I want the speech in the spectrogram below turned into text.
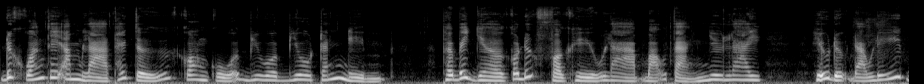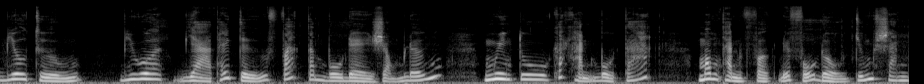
Đức Quán Thế Âm là Thái tử, con của vua vô tránh niệm, Thời bây giờ có Đức Phật hiệu là Bảo Tạng Như Lai, hiểu được đạo lý vô thượng, vua và thái tử phát tâm Bồ đề rộng lớn, nguyên tu các hạnh Bồ Tát, mong thành Phật để phổ độ chúng sanh.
